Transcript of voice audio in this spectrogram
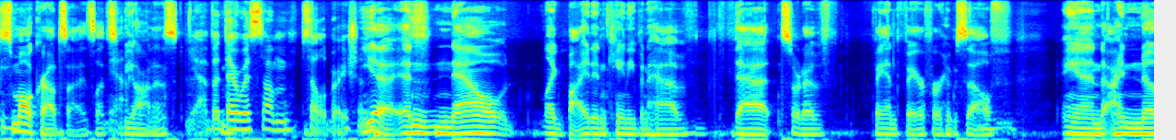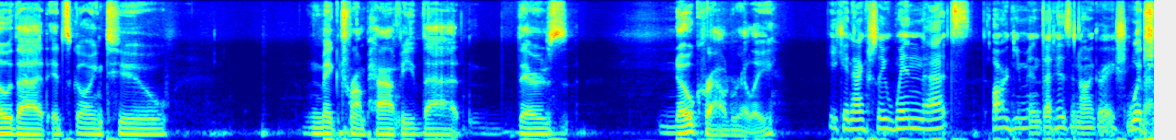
small crowd size. Let's Yeah. be honest. yeah, but there was some celebration. Yeah, and now like Biden can't even have that sort of fanfare for himself. Mm-hmm. And I know that it's going to make Trump happy that there's no crowd really, He can actually win that argument that his inauguration which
